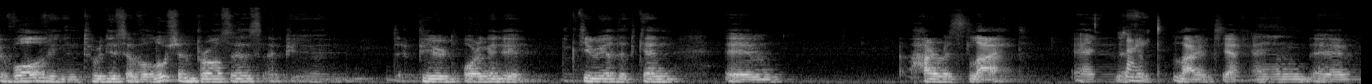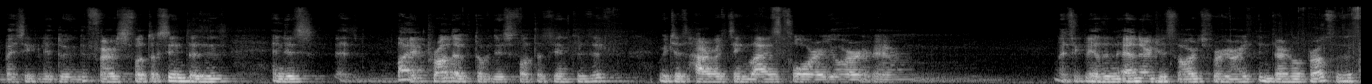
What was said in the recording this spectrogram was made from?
evolving, and through this evolution process appeared, organ, bacteria that can um, harvest light. And light. Light, yeah. And uh, basically doing the first photosynthesis, and this byproduct of this photosynthesis, which is harvesting light for your um, basically as an energy source for your internal processes,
